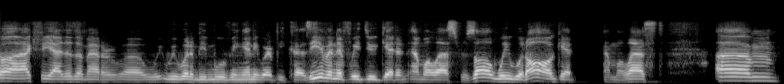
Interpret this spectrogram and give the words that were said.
well, actually, yeah, it doesn't matter. Uh, we, we wouldn't be moving anywhere because even if we do get an MLS result, we would all get MLS. Um,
